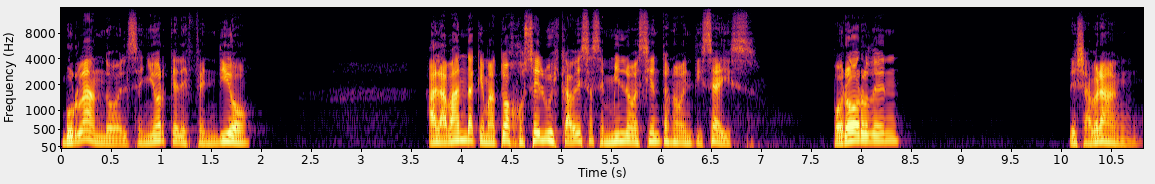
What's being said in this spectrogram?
Burlando, el señor que defendió a la banda que mató a José Luis Cabezas en 1996 por orden de Chabrán,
